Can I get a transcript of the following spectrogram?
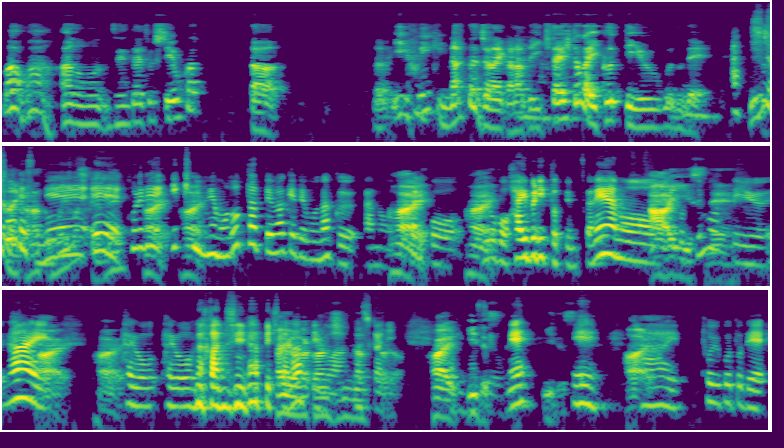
まあまあ、あの、全体として良かった、いい雰囲気になったんじゃないかなって、あー行きたい人が行くっていうんで、あいいんじゃないかなと思いますけどねそうですええこれではい一気にね、戻ったってわけでもなく、あの、はいやっぱりこう、はい両方ハイブリッドっていうんですかね、あの、あいいですねもっていう、はい、はい。はい。多様、多様な感じになってきたななっていうのは確かにあり、まいいですすよね。ね。いいですえね。えははい。ということで、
